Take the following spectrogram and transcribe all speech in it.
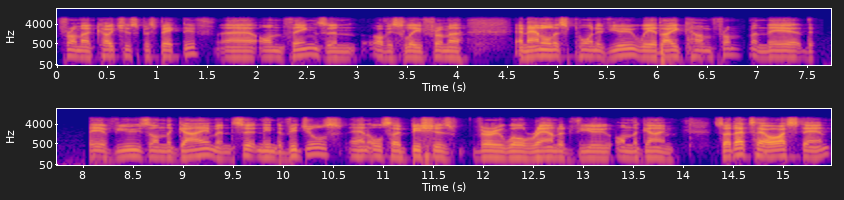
from a coach's perspective uh, on things, and obviously from a an analyst point of view, where they come from and their their views on the game, and certain individuals, and also Bish's very well-rounded view on the game. So that's how I stand.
